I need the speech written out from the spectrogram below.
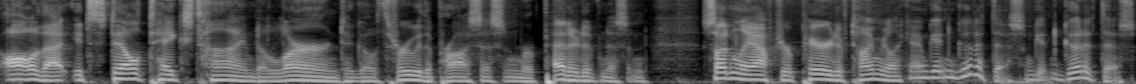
all of that it still takes time to learn to go through the process and repetitiveness. And suddenly after a period of time you're like i'm getting good at this. I'm getting good at this.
